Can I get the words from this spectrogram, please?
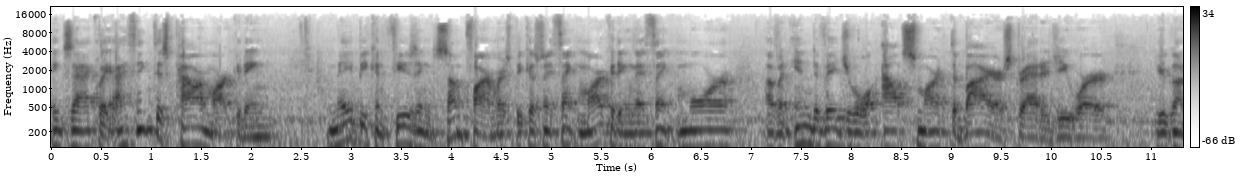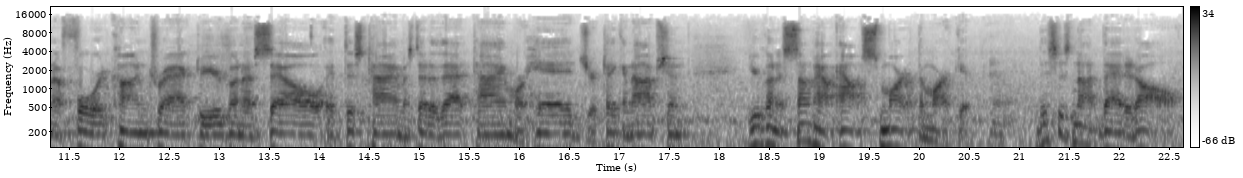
Exactly. I think this power marketing may be confusing to some farmers because when they think marketing, they think more of an individual outsmart the buyer strategy where you're going to forward contract or you're going to sell at this time instead of that time or hedge or take an option. You're going to somehow outsmart the market. Yeah. This is not that at all.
